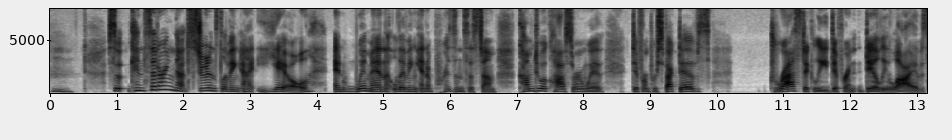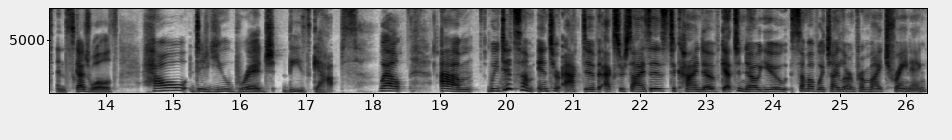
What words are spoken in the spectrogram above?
Hmm. So, considering that students living at Yale and women living in a prison system come to a classroom with different perspectives, drastically different daily lives and schedules. How did you bridge these gaps? Well, um, we did some interactive exercises to kind of get to know you, some of which I learned from my training.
